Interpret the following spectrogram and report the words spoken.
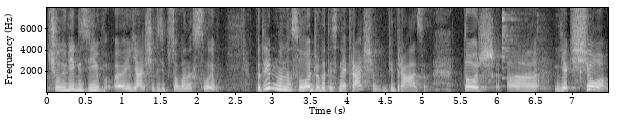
чоловік з'їв е, ящик зіпсованих слив. Потрібно насолоджуватись найкращим відразу. Тож, е, якщо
